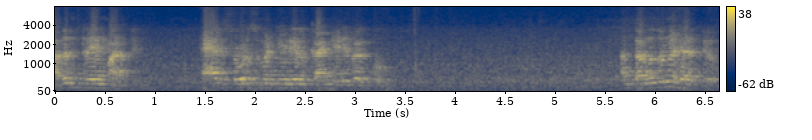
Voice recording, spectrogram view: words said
ಅದನ್ನ ಟ್ರೈನ್ ಮಾಡ್ತೀವಿ. ಹೇಗೆ ಸೋರ್ಸ್ ಮಟೀರಿಯಲ್ ಕಂಡು ಹಿಡಿಬೇಕು? ಅಂತ ಅನ್ನೋದನ್ನು ಹೇಳ್ತೀವಿ.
